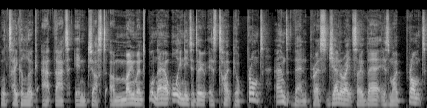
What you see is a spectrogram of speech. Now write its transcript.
we'll take a look at that in just a moment. Well, now all you need to do is type your prompt and then press generate. So there is my prompt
